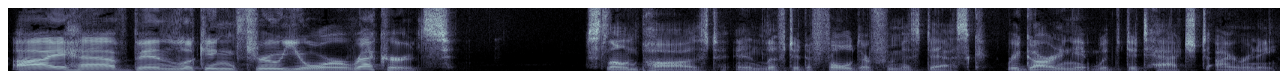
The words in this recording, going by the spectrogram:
I have been looking through your records. Sloan paused and lifted a folder from his desk, regarding it with detached irony.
